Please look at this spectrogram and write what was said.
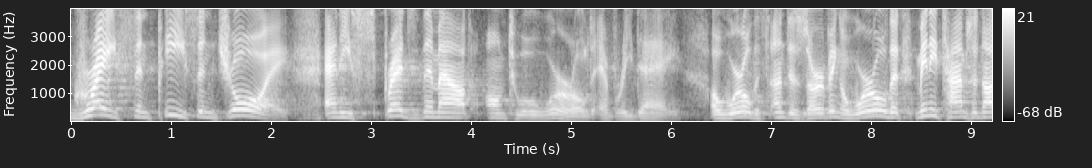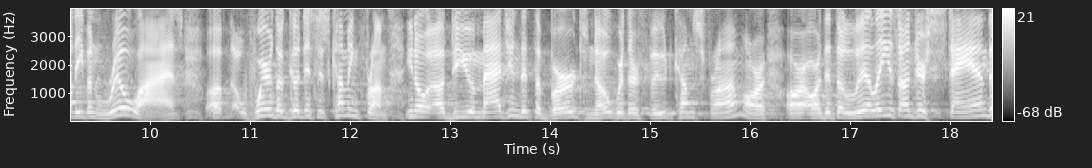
grace and peace and joy, and He spreads them out onto a world every day a world that's undeserving, a world that many times does not even realize uh, where the goodness is coming from. You know, uh, do you imagine that the birds know where their food comes from, or, or, or that the lilies understand,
